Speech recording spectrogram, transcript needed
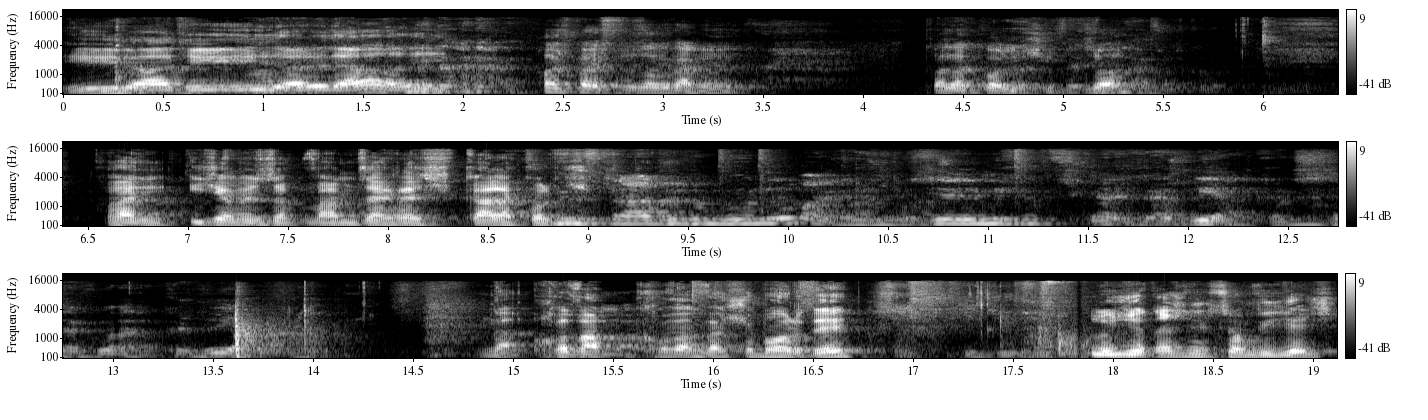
Ida ti dal dal. Chodź Państwo zagramy. Kalakolicik, co? Kochani, idziemy za, Wam zagrać kalakolicik. Już trawy to było normalne. Każdy jak, każdy zakład, każdy jak. No, chowam, chowam Wasze mordy. Ludzie też nie chcą widzieć,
